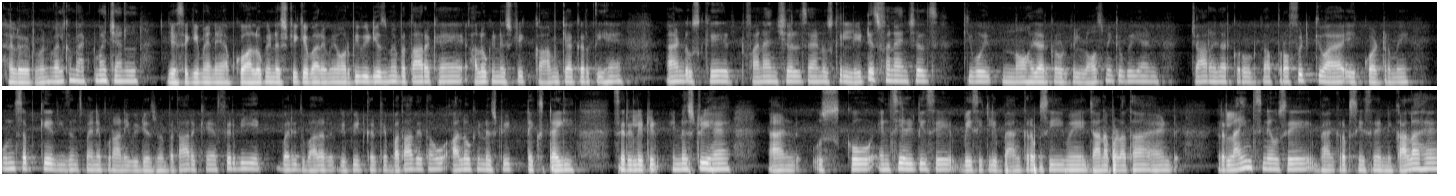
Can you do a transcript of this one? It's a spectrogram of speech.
Hello everyone welcome back to my channel जैसे कि मैंने आपको आलोक इंडस्ट्री के बारे में और भी वीडियोस में बता रखे हैं, आलोक इंडस्ट्री काम क्या करती है एंड उसके फाइनेंशियल्स एंड उसके लेटेस्ट फाइनेंशियल्स कि वो नौ हज़ार करोड़ के लॉस में क्यों गई एंड चार हज़ार करोड़ का प्रॉफिट क्यों आया एक क्वार्टर में? उन सब के रीजंस मैंने पुरानी वीडियोस में बता रखे हैं। फिर भी एक बार दोबारा रिपीट करके बता देता हूँ, आलोक इंडस्ट्री टेक्सटाइल से रिलेटेड इंडस्ट्री है। एंड उसको एनसीएलटी से बेसिकली बैंक में जाना पड़ा था एंड रिलायंस ने उसे बैंक से निकाला है।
